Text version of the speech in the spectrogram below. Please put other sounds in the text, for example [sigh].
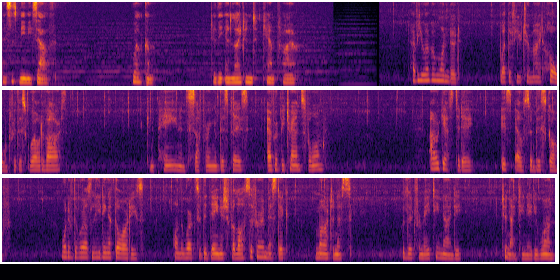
This is Mimi South. Welcome to the Enlightened Campfire. Have you ever wondered what the future might hold for this world of ours? Can the pain and suffering of this place ever be transformed? Our guest today is Elsa Biskov, one of the world's leading authorities on the works of the Danish philosopher and mystic Martinus lived from 1890 to 1981.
